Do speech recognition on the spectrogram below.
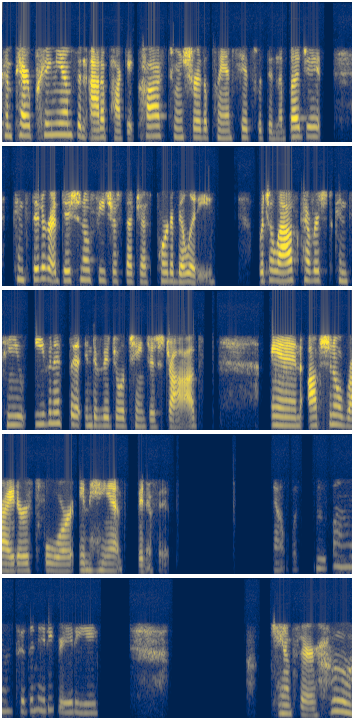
Compare premiums and out of pocket costs to ensure the plan fits within the budget. Consider additional features such as portability, which allows coverage to continue even if the individual changes jobs, and optional riders for enhanced benefits. Now let's move on to the nitty gritty cancer, whew,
